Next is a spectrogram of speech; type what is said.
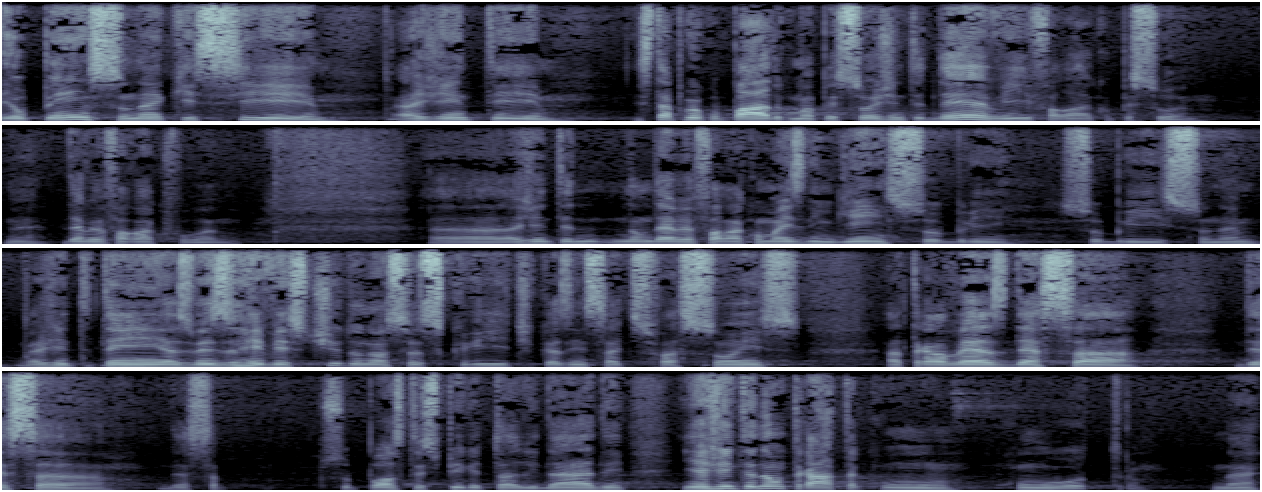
eu penso, né, que se a gente está preocupado com uma pessoa, a gente deve ir falar com a pessoa, né? Deve falar com o fulano. Ah, a gente não deve falar com mais ninguém sobre sobre isso. Né? A gente tem, às vezes, revestido nossas críticas, insatisfações, através dessa, dessa, dessa suposta espiritualidade, e a gente não trata com, com o outro. Né?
